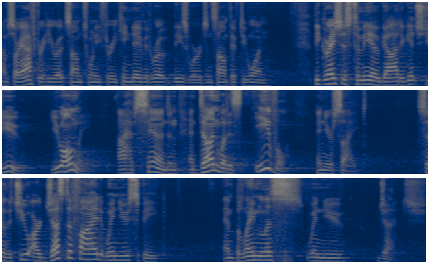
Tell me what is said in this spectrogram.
I'm sorry, after he wrote Psalm 23, King David wrote these words in Psalm 51 Be gracious to me, O God, against you, you only. I have sinned and, and done what is evil in your sight, so that you are justified when you speak and blameless when you judge.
